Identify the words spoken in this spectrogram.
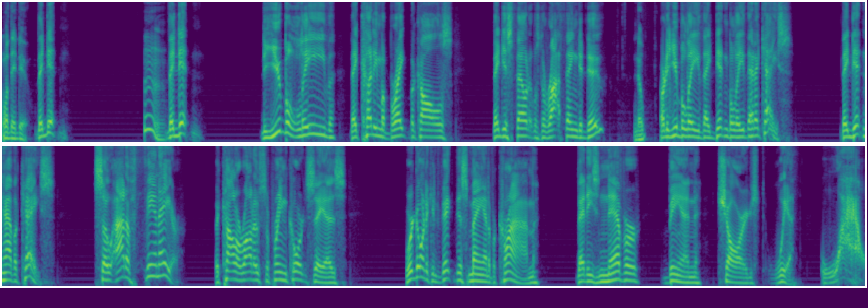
What they do? They didn't. Hmm. They didn't. Do you believe they cut him a break because they just felt it was the right thing to do? Nope. Or do you believe they didn't believe they had a case? They didn't have a case. So, out of thin air, the Colorado Supreme Court says we're going to convict this man of a crime that he's never been charged with. Wow.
